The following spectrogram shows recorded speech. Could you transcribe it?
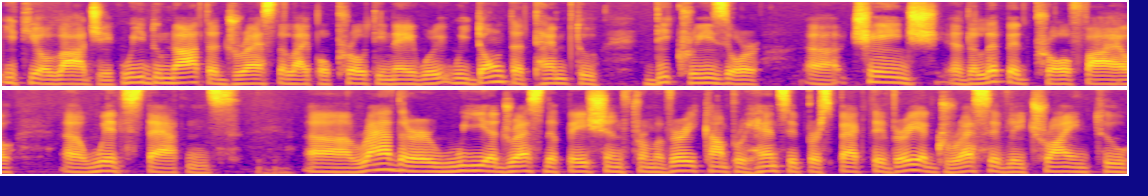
etiologic. We do not address the lipoprotein A. We, we don't attempt to decrease or uh, change uh, the lipid profile uh, with statins. Uh, rather, we address the patient from a very comprehensive perspective, very aggressively trying to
